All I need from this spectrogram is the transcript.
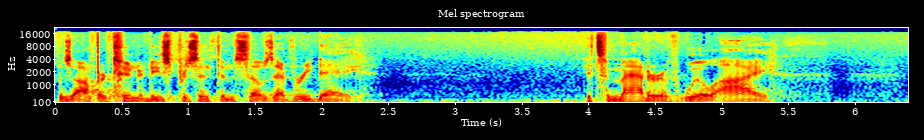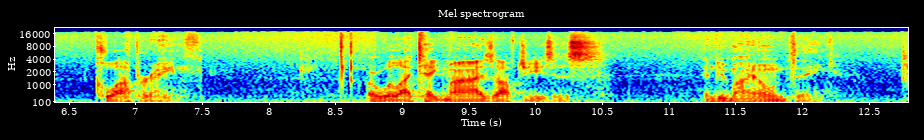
Those opportunities present themselves every day. It's a matter of will I cooperate? Or will I take my eyes off Jesus and do my own thing? I'm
